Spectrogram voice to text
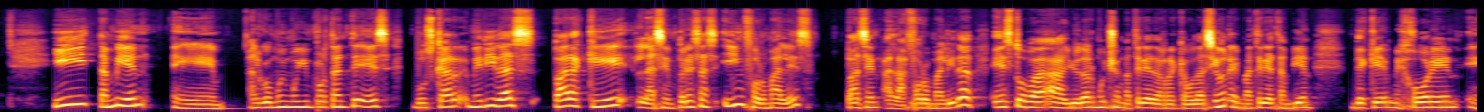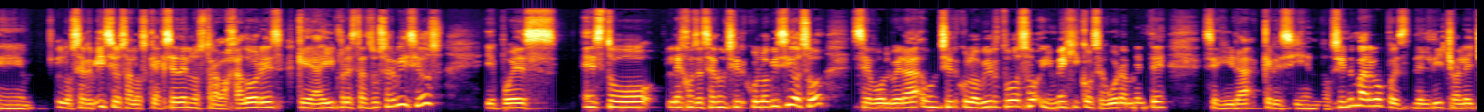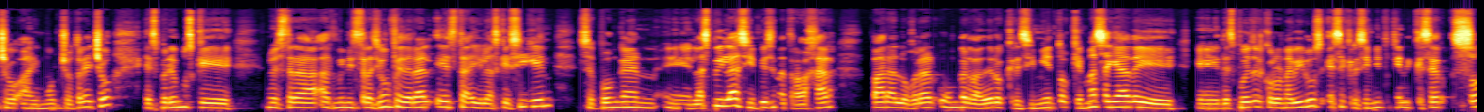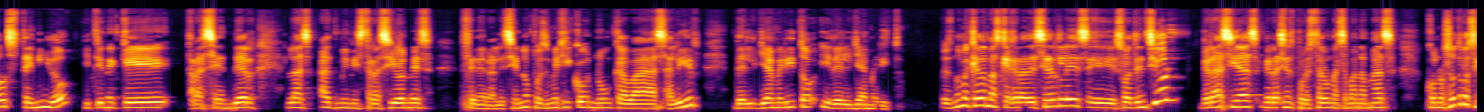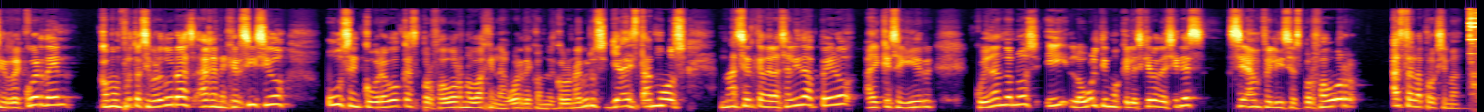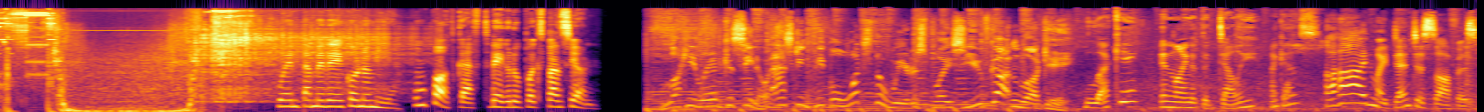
Y también eh, algo muy muy importante es buscar medidas para que las empresas informales pasen a la formalidad. Esto va a ayudar mucho en materia de recaudación, en materia también de que mejoren eh, los servicios a los que acceden los trabajadores que ahí prestan sus servicios y pues esto, lejos de ser un círculo vicioso, se volverá un círculo virtuoso y México seguramente seguirá creciendo. Sin embargo, pues del dicho al hecho hay mucho trecho. Esperemos que nuestra administración federal, esta y las que siguen, se pongan eh, las pilas y empiecen a trabajar para lograr un verdadero crecimiento que más allá de eh, después del coronavirus, ese crecimiento tiene que ser sostenido y tiene que trascender las administraciones federales. Si no, pues México nunca va a salir del llamerito y del llamerito. Pues no me queda más que agradecerles eh, su atención. Gracias, gracias por estar una semana más con nosotros y recuerden coman frutas y verduras, hagan ejercicio, usen cubrebocas, por favor no bajen la guardia con el coronavirus. Ya estamos más cerca de la salida, pero hay que seguir cuidándonos y lo último que les quiero decir es, sean felices, por favor. Hasta la próxima. Cuéntame de economía, un podcast de Grupo Expansión. Lucky Land Casino asking people what's the weirdest place you've gotten lucky. Lucky? In line at the deli, I guess. Aha, in my dentist's office.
